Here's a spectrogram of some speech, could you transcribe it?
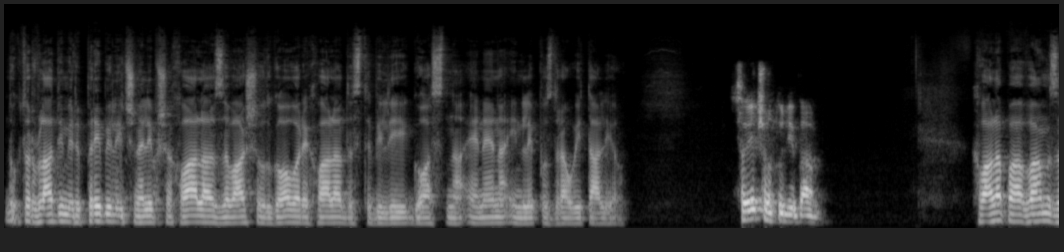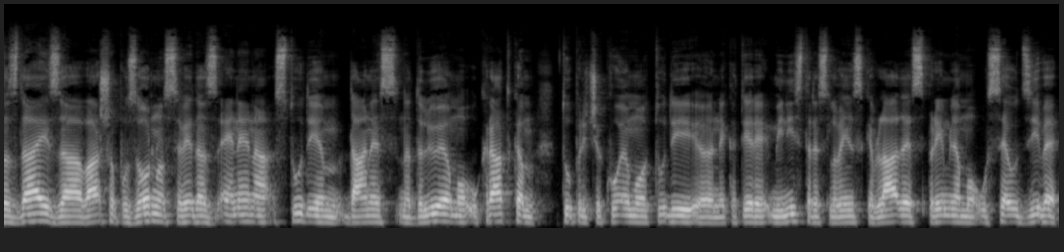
Doktor Vladimir Prebilič, najlepša hvala za vaše odgovore. Hvala, da ste bili gost na NN in lepo zdrav v Italijo. Srečno tudi vam. Hvala pa vam za zdaj, za vašo pozornost. Seveda z NN študijem danes nadaljujemo. V kratkem tu pričakujemo tudi eh, nekatere ministre slovenske vlade, spremljamo vse odzive,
